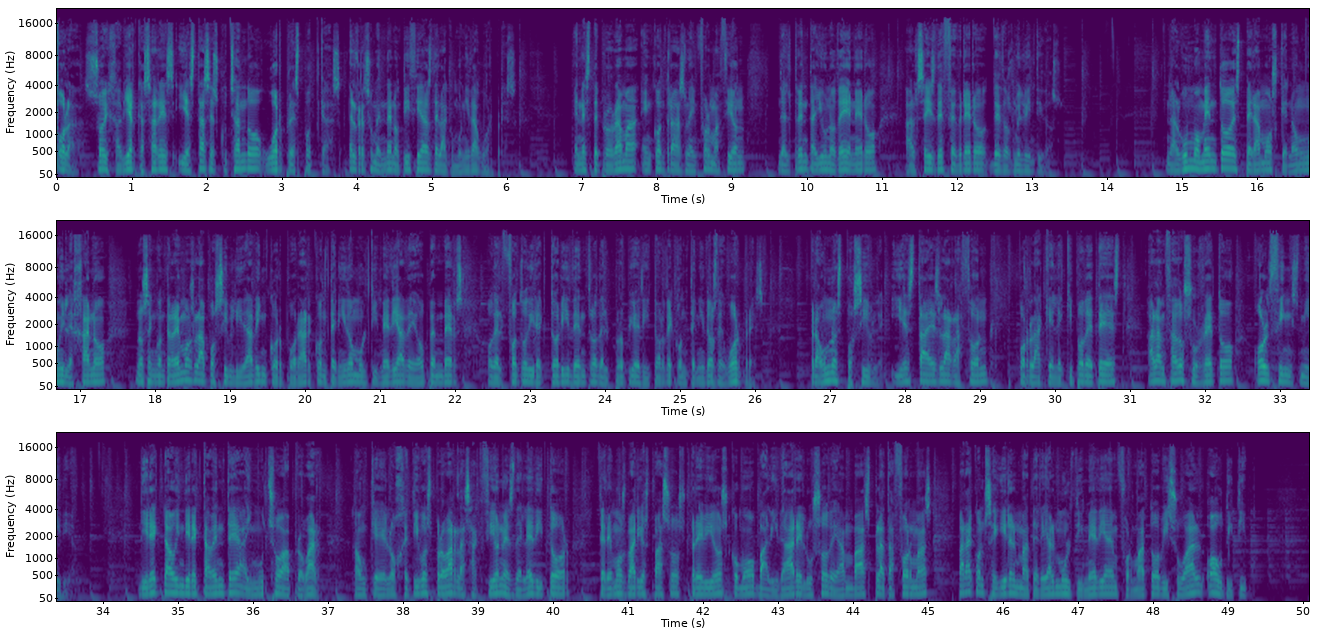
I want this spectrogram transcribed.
Hola, soy Javier Casares y estás escuchando WordPress Podcast, el resumen de noticias de la comunidad WordPress. En este programa encuentras la información del 31 de enero al 6 de febrero de 2022. En algún momento, esperamos que no muy lejano, nos encontraremos la posibilidad de incorporar contenido multimedia de Openverse o del Photo Directory dentro del propio editor de contenidos de WordPress, pero aún no es posible, y esta es la razón por la que el equipo de test ha lanzado su reto All Things Media. Directa o indirectamente hay mucho a probar, aunque el objetivo es probar las acciones del editor, tenemos varios pasos previos como validar el uso de ambas plataformas para conseguir el material multimedia en formato visual o auditivo.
